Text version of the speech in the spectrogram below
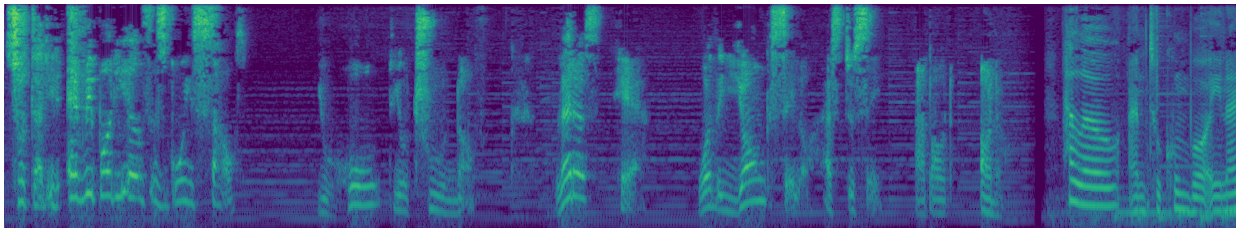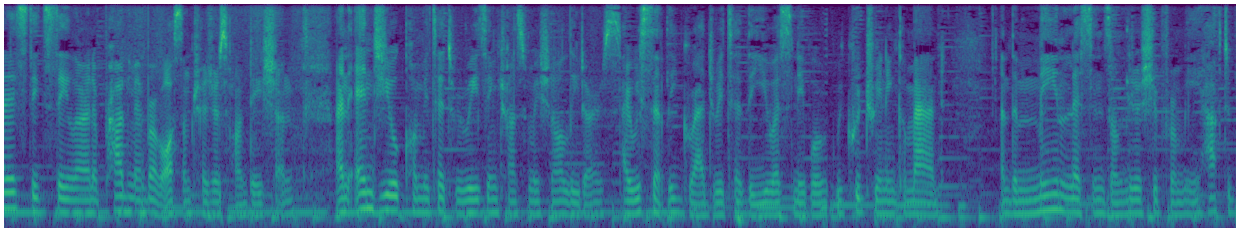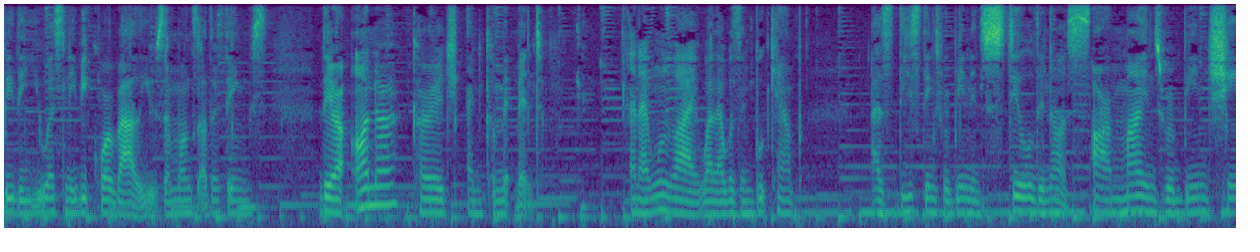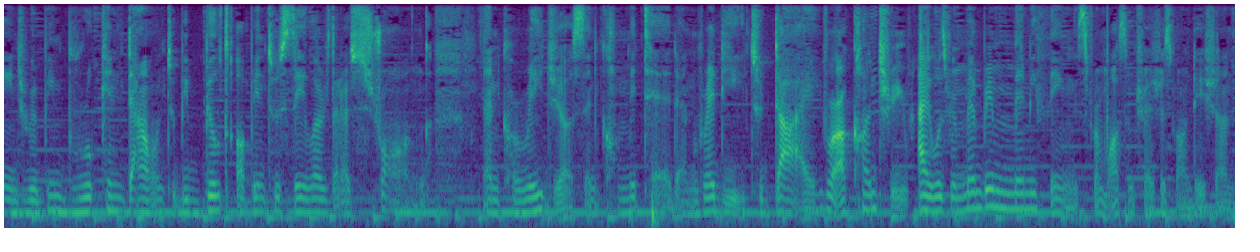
so that if everybody else is going south, you hold your true north. Let us hear what the young sailor has to say about honor. Hello, I'm Tokumbo, a United States sailor and a proud member of Awesome Treasures Foundation, an NGO committed to raising transformational leaders. I recently graduated the U.S. Naval Recruit Training Command, and the main lessons on leadership for me have to be the U.S. Navy core values, amongst other things. They are honor, courage, and commitment. And I won't lie, while I was in boot camp, as these things were being instilled in us, our minds were being changed, we were being broken down to be built up into sailors that are strong and courageous and committed and ready to die for our country. I was remembering many things from Awesome Treasures Foundation.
